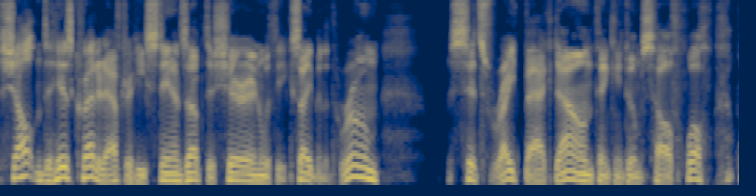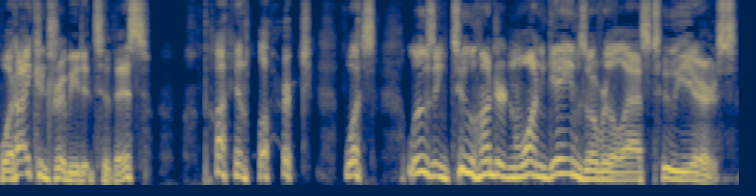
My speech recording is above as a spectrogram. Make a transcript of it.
Shelton, to his credit, after he stands up to share in with the excitement of the room, sits right back down, thinking to himself, well, what I contributed to this by and large, was losing 201 games over the last two years.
